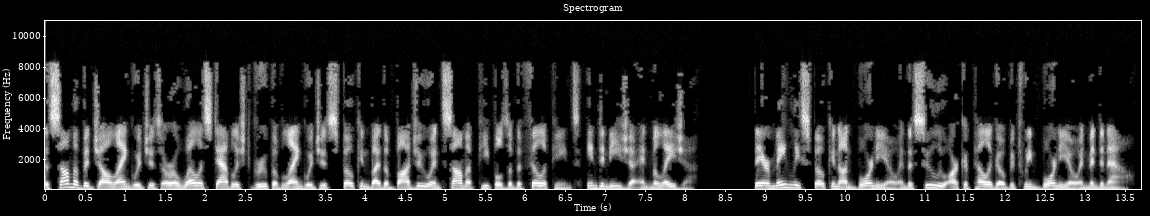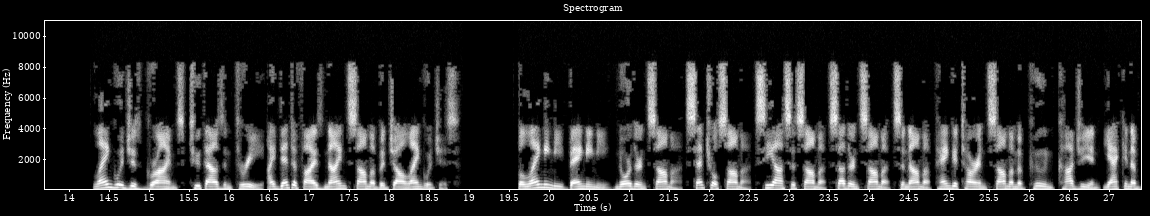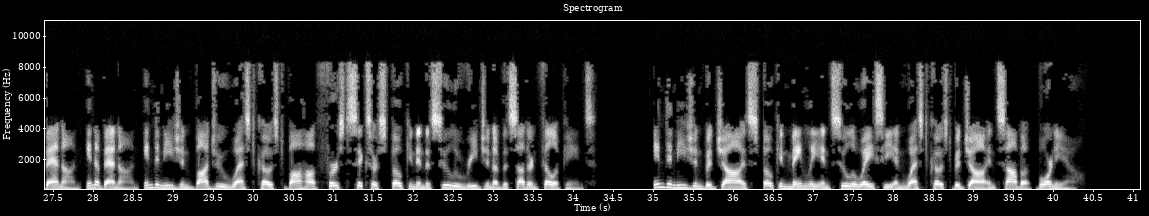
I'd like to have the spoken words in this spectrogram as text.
The Sama Baja languages are a well-established group of languages spoken by the Baju and Sama peoples of the Philippines, Indonesia and Malaysia. They are mainly spoken on Borneo and the Sulu archipelago between Borneo and Mindanao. Languages Grimes 2003 identifies nine Sama Baja languages. Balangingi Bangingi, Northern Sama, Central Sama, Siasi Sama, Southern Sama, Sanama, Pangutaran Sama Mapun Kajian, Yakan Abanan, Inabanan, Indonesian Baju West Coast Baja First six are spoken in the Sulu region of the southern Philippines. Indonesian Baja is spoken mainly in Sulawesi and West Coast Baja in Sabah, Borneo.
